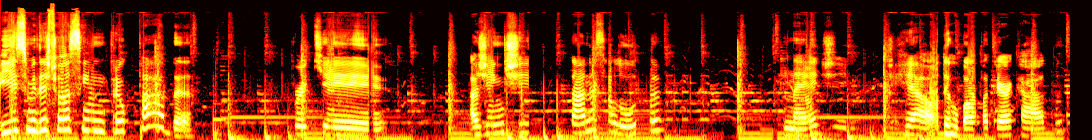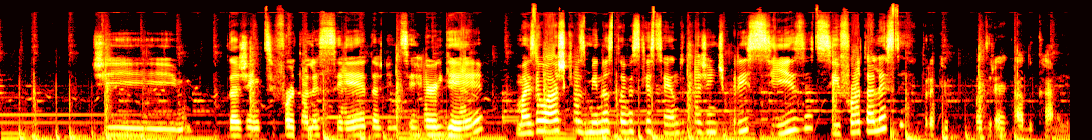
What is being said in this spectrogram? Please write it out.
E isso me deixou assim preocupada. Porque a gente tá nessa luta, né, de, de real derrubar o patriarcado, de da gente se fortalecer, da gente se reerguer. Mas eu acho que as minas estão esquecendo que a gente precisa se fortalecer para que o patriarcado caia.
